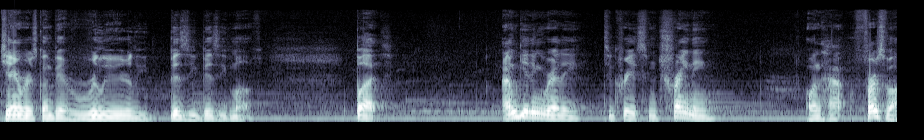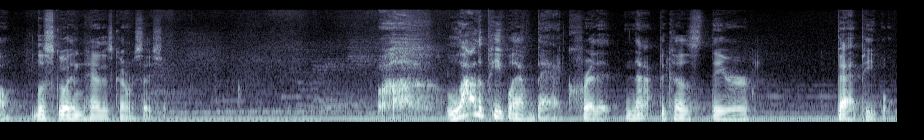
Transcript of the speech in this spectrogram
January is going to be a really, really busy, busy month. But I'm getting ready to create some training on how, first of all, let's go ahead and have this conversation. A lot of people have bad credit, not because they're bad people.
